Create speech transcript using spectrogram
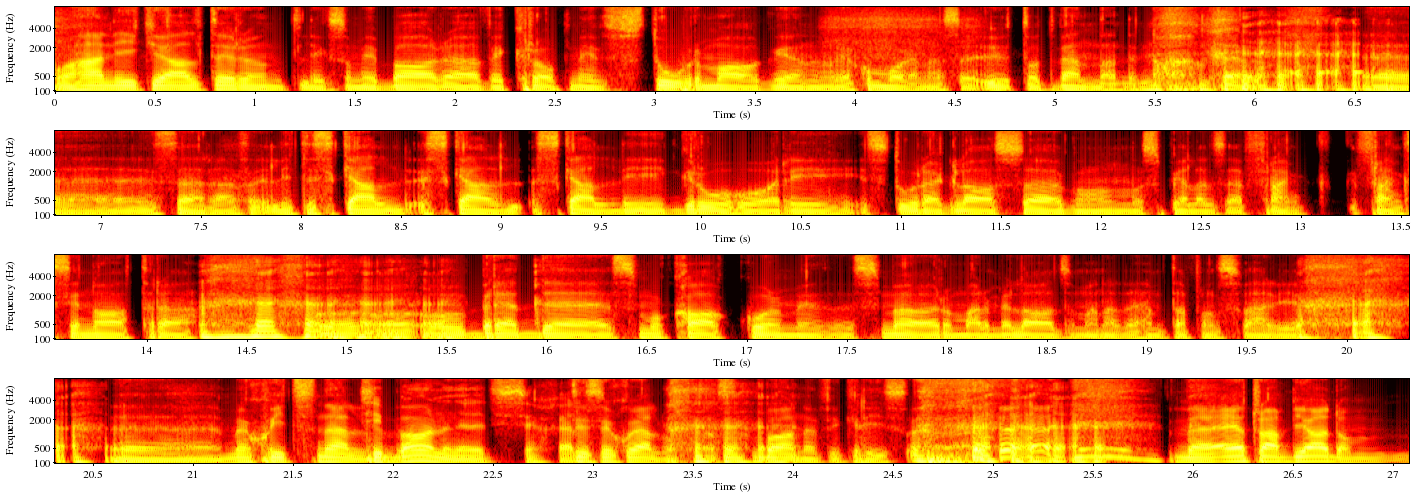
Och han gick ju alltid runt liksom i bara överkropp med stor mage. Och jag kommer ihåg den här så här utåtvändande naveln. Eh, så här, alltså, lite skall, skall, skallig, gråhårig, stora glasögon och spelade så här Frank, Frank Sinatra. och, och, och bredde små kakor med smör och marmelad som han hade hämtat från Sverige. Eh, men skitsnäll. Till barnen eller till sig själv? Till sig själv oftast. Barnen fick ris. men jag tror han bjöd dem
